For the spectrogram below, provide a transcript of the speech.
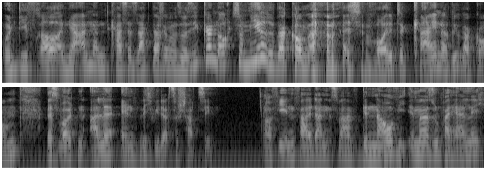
Und die Frau an der anderen Kasse sagt auch immer so, sie können auch zu mir rüberkommen. Aber es wollte keiner rüberkommen. Es wollten alle endlich wieder zu Schatzi. Auf jeden Fall dann, es war genau wie immer super herrlich.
